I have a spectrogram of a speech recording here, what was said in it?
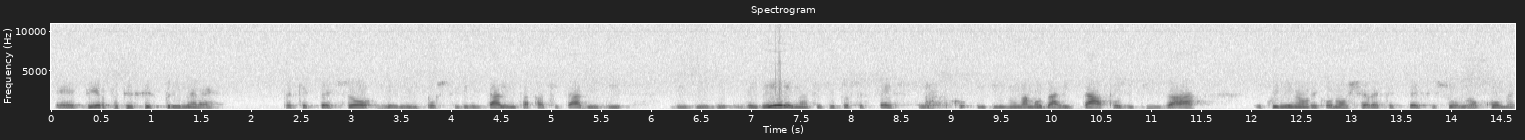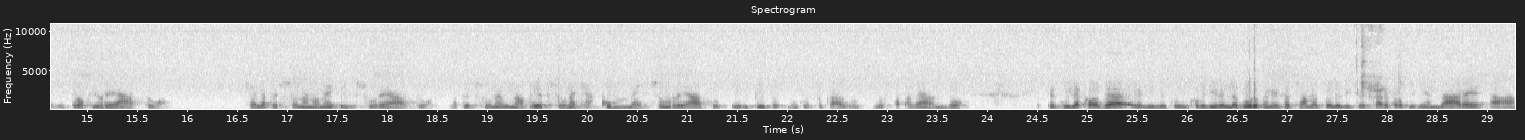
eh, per potersi esprimere, perché spesso l'impossibilità, l'incapacità di, di, di, di vedere innanzitutto se stessi in una modalità positiva e quindi non riconoscere se stessi solo come il proprio reato cioè la persona non è il suo reato, la persona è una persona che ha commesso un reato e ripeto, in questo caso lo sta pagando. per cui la cosa, eh, come dire, il lavoro che noi facciamo è quello di cercare proprio di andare a,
